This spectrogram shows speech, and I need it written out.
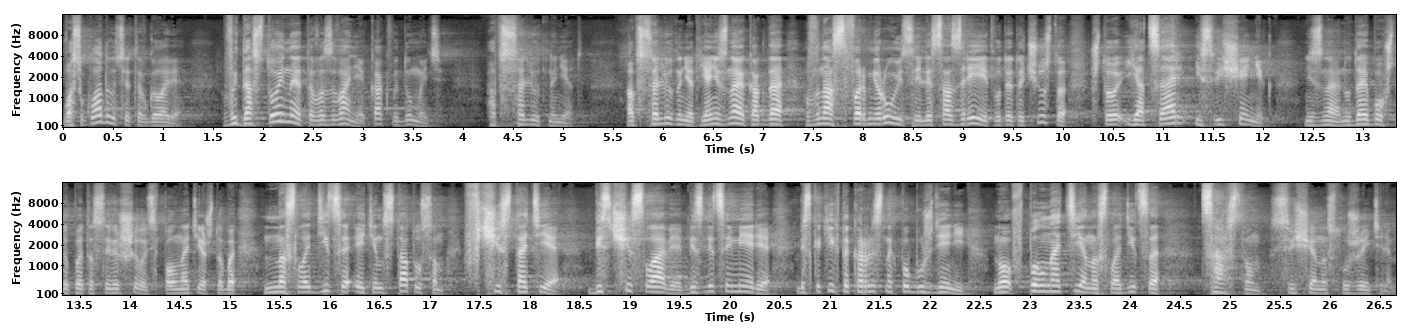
У вас укладывается это в голове? Вы достойны этого звания? Как вы думаете? Абсолютно нет. Абсолютно нет. Я не знаю, когда в нас сформируется или созреет вот это чувство, что я царь и священник. Не знаю, ну дай Бог, чтобы это совершилось в полноте, чтобы насладиться этим статусом в чистоте, без тщеславия, без лицемерия, без каких-то корыстных побуждений, но в полноте насладиться царством священнослужителем,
